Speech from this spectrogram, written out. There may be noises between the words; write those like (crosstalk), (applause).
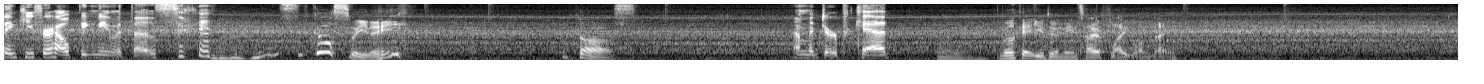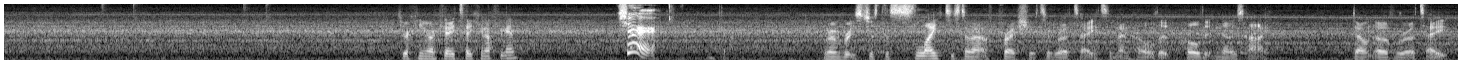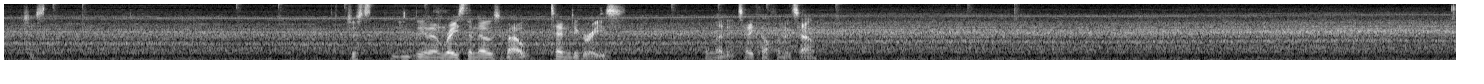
Thank you for helping me with this. (laughs) of course, sweetie. Of course. I'm a derp cat. Mm. We'll get you doing the entire flight one day. Do you reckon you're okay taking off again? Sure. Remember, it's just the slightest amount of pressure to rotate, and then hold it, hold it nose high. Don't over rotate. Just, just you know, raise the nose about ten degrees, and let it take off on its own.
